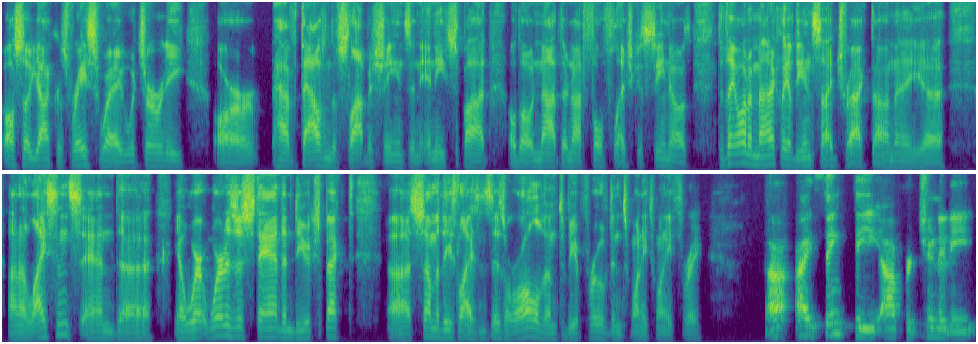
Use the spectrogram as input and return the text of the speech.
also Yonkers Raceway, which already are have thousands of slot machines in, in each spot, although not they're not full fledged casinos. Do they automatically have the inside track on a uh, on a license? And uh, you know where where does this stand? And do you expect uh, some of these licenses or all of them to be approved in 2023? I think the opportunity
